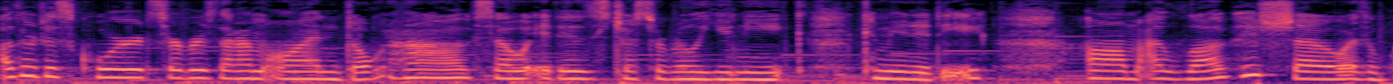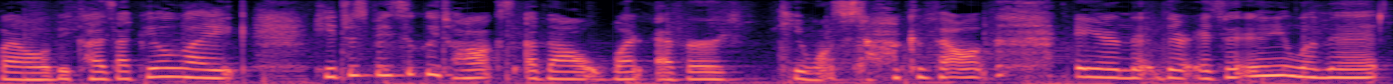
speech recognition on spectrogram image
other Discord servers that I'm on don't have, so it is just a really unique community. Um, I love his show as well because I feel like he just basically talks about whatever he wants to talk about, and there isn't any limit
